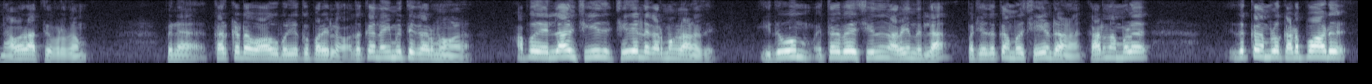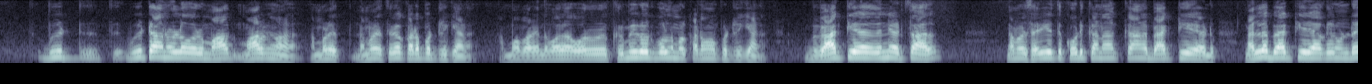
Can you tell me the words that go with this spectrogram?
നവരാത്രി വ്രതം പിന്നെ കർക്കിടക വാവുബലിയൊക്കെ പറയല്ലോ. അതൊക്കെ നൈമിത്യ കർമ്മങ്ങളാണ്. അപ്പോൾ എല്ലാവരും ചെയ്ത് ചെയ്യേണ്ട കർമ്മങ്ങളാണിത്. ഇതും എത്ര പേര് ചെയ്യുന്നതെന്ന് അറിയുന്നില്ല. പക്ഷേ ഇതൊക്കെ നമ്മൾ ചെയ്യേണ്ടതാണ്. കാരണം നമ്മൾ ഇതൊക്കെ നമ്മൾ കടപ്പാട് വീട്ട് വീട്ടാനുള്ള ഒരു മാ മാർഗങ്ങളാണ്. നമ്മൾ നമ്മൾ എത്രയോ കടപ്പെട്ടിരിക്കുകയാണ്. അമ്മ പറയുന്ന പോലെ ഓരോ കൃമികൾക്ക് പോലും നമ്മൾ കടമപ്പെട്ടിരിക്കുകയാണ്. ബാക്ടീരിയ തന്നെ എടുത്താൽ നമ്മുടെ ശരീരത്തിൽ കോടിക്കണക്കാன ബാക്ടീരിയ ഉണ്ട് നല്ല ബാക്ടീരിയകളുമുണ്ട്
